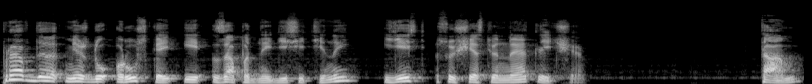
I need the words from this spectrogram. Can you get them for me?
Правда, между русской и западной десятиной есть существенное отличие. Там,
